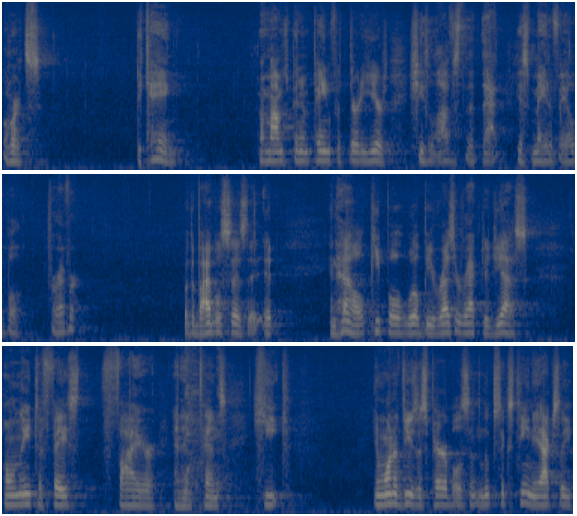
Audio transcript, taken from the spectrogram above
or it's decaying. My mom's been in pain for 30 years. She loves that that is made available forever. But the Bible says that it in hell, people will be resurrected, yes, only to face fire and intense heat. In one of Jesus' parables in Luke 16, he actually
